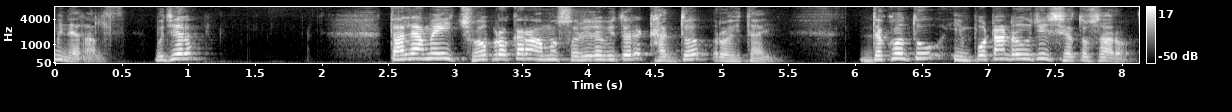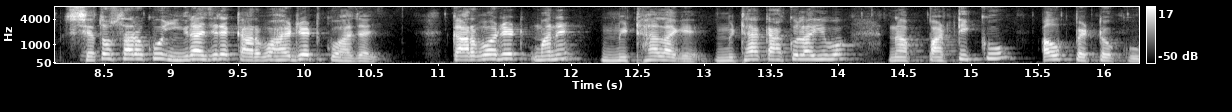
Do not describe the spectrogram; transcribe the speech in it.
ମିନେରାଲ୍ସ ବୁଝିଗଲା ତାହେଲେ ଆମେ ଏଇ ଛଅ ପ୍ରକାର ଆମ ଶରୀର ଭିତରେ ଖାଦ୍ୟ ରହିଥାଏ ଦେଖନ୍ତୁ ଇମ୍ପୋର୍ଟାଣ୍ଟ ରହୁଛି ଶ୍ୱେତସାର ଶ୍ୱେତସାରକୁ ଇଂରାଜୀରେ କାର୍ବୋହାଇଡ୍ରେଟ୍ କୁହାଯାଏ କାର୍ବୋହାଇଡ୍ରେଟ୍ ମାନେ ମିଠା ଲାଗେ ମିଠା କାହାକୁ ଲାଗିବ ନା ପାଟିକୁ ଆଉ ପେଟକୁ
